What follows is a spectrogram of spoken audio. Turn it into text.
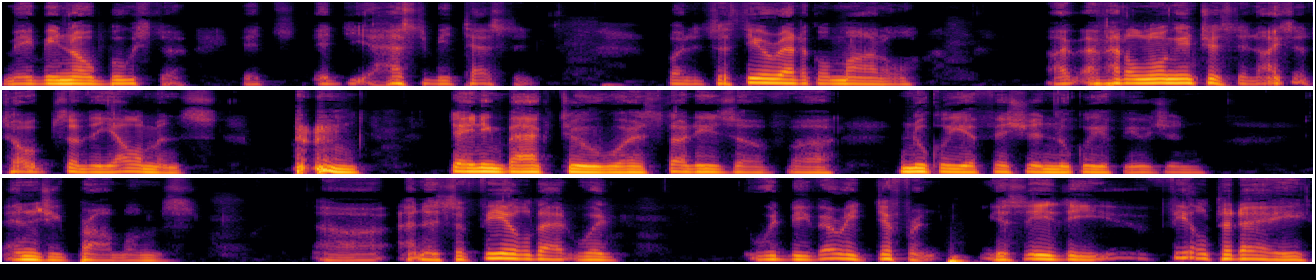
maybe no booster. It's, it has to be tested. But it's a theoretical model. I've, I've had a long interest in isotopes of the elements, dating back to uh, studies of uh, nuclear fission, nuclear fusion, energy problems. Uh, and it's a field that would would be very different. You see, the field today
